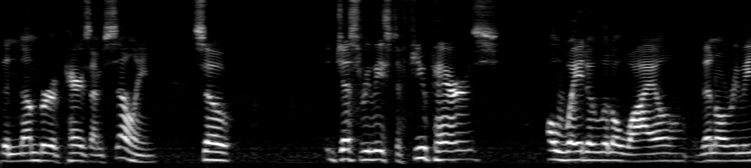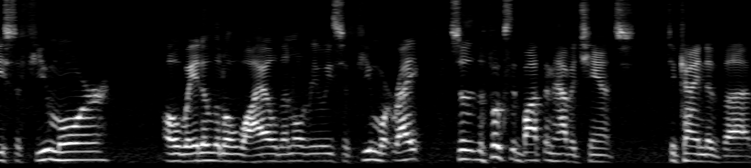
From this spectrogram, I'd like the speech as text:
the number of pairs I'm selling. So just released a few pairs. I'll wait a little while, then I'll release a few more I'll wait a little while, then I'll release a few more, right? So that the folks that bought them have a chance to kind of uh,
